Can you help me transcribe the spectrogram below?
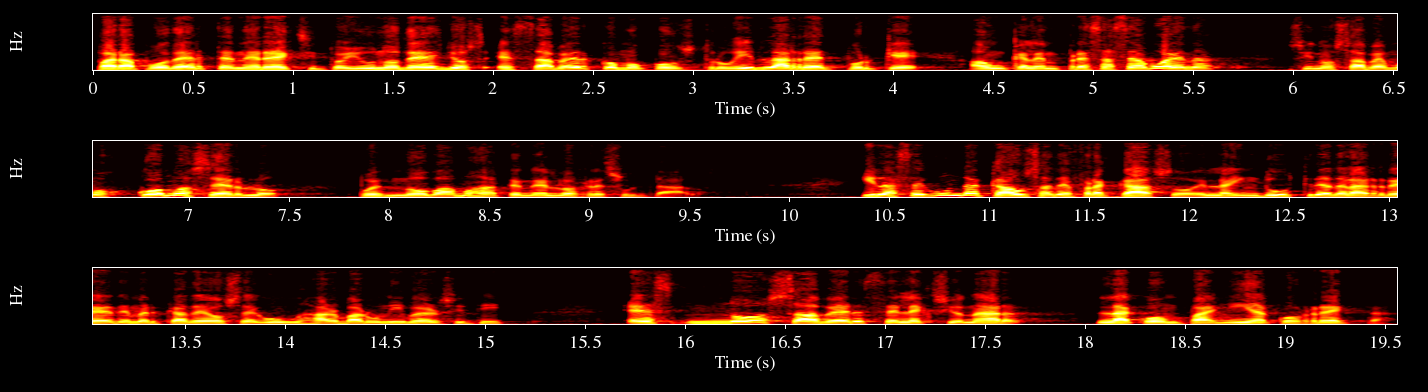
para poder tener éxito y uno de ellos es saber cómo construir la red porque aunque la empresa sea buena, si no sabemos cómo hacerlo, pues no vamos a tener los resultados. Y la segunda causa de fracaso en la industria de la red de mercadeo según Harvard University es no saber seleccionar la compañía correcta.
